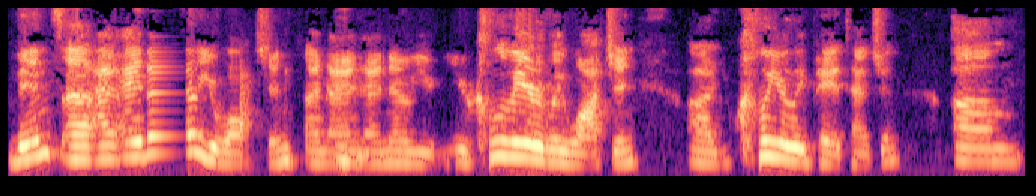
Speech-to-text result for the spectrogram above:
Vince, uh, I, I know you're watching. I, I, I know you, you're clearly watching. Uh, you clearly pay attention. Um,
